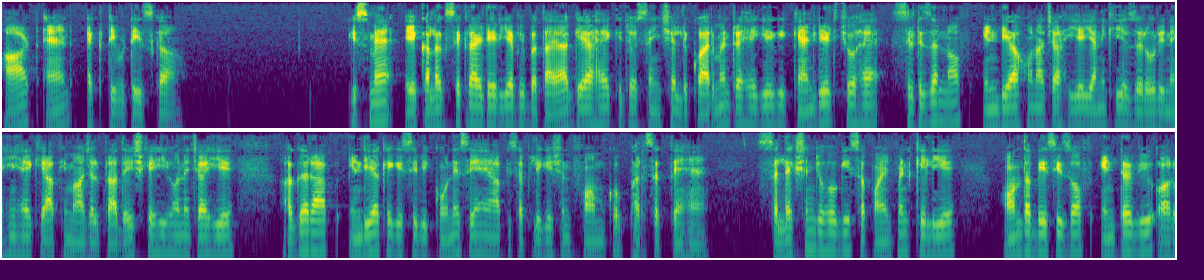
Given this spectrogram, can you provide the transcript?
art and activities का। इसमें एक अलग से क्राइटेरिया भी बताया गया है कि जो एसेंशियल रिक्वायरमेंट रहेगी कि कैंडिडेट जो है सिटीज़न ऑफ़ इंडिया होना चाहिए, यानी कि ये ज़रूरी नहीं है कि आप हिमाचल प्रदेश के ही होने चाहिए। अगर आप इंडिया के किसी भी कोने से हैं, आप इस एप्लीकेशन फॉर्म को भर सकते हैं। सिलेक्शन जो होगी इस अपॉइंटमेंट के लिए on the basis of interview और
